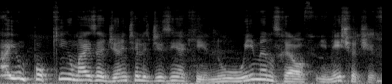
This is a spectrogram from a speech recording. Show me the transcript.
Aí um pouquinho mais adiante eles dizem aqui, no Women's Health Initiative,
